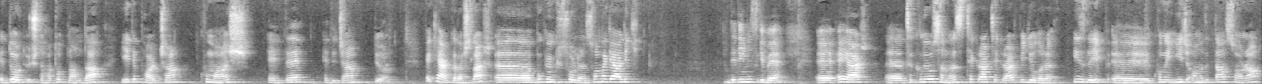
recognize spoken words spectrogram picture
E, 4, 3 daha toplamda 7 parça kumaş elde edeceğim diyorum. Peki arkadaşlar e, bugünkü soruların sonuna geldik. Dediğimiz gibi e, eğer e, takılıyorsanız tekrar tekrar videoları izleyip e, konuyu iyice anladıktan sonra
